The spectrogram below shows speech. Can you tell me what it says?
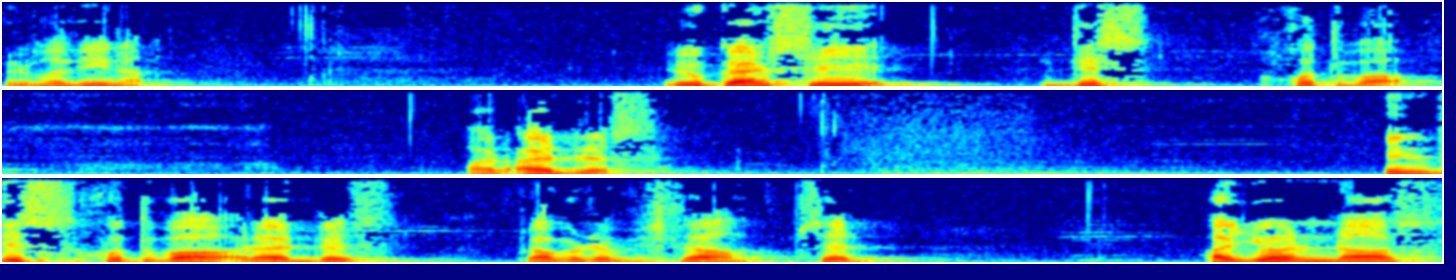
في المدينة. You can see this khutbah or address. In this khutbah or address, Prophet of Islam said, أيها الناس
